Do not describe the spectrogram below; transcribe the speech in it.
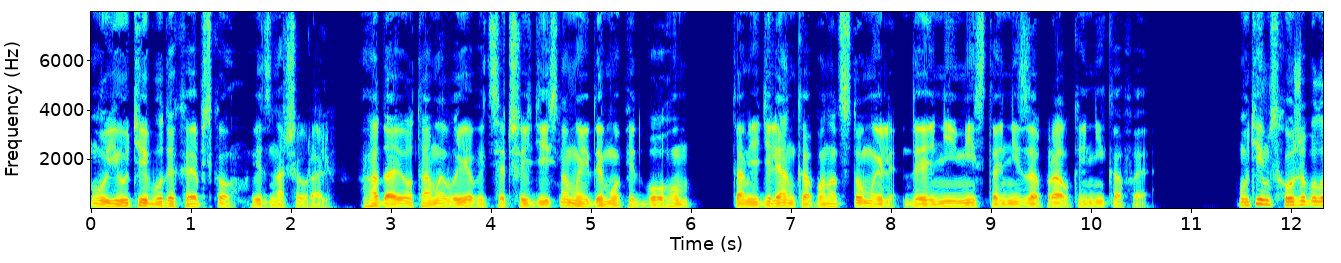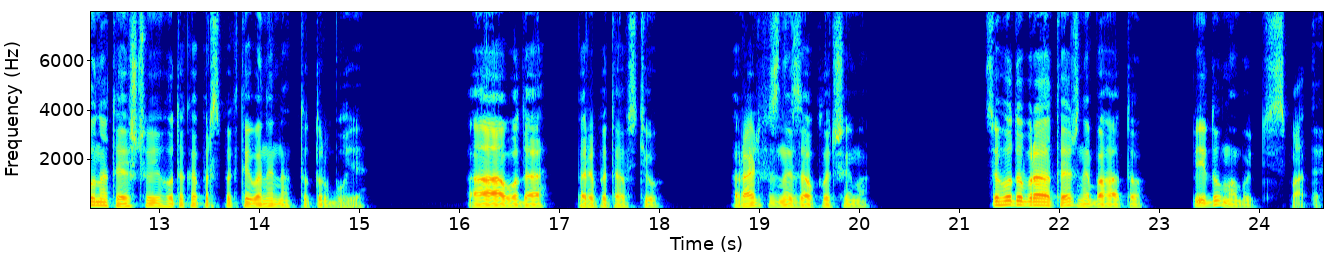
У Юті буде кепсько, відзначив Ральф. Гадаю, там і виявиться, чи дійсно ми йдемо під Богом. Там є ділянка понад сто миль, де ні міста, ні заправки, ні кафе. Утім, схоже було на те, що його така перспектива не надто турбує. А вода? перепитав Стю. Ральф знизав плечима. Цього добра теж небагато. Піду, мабуть, спати.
